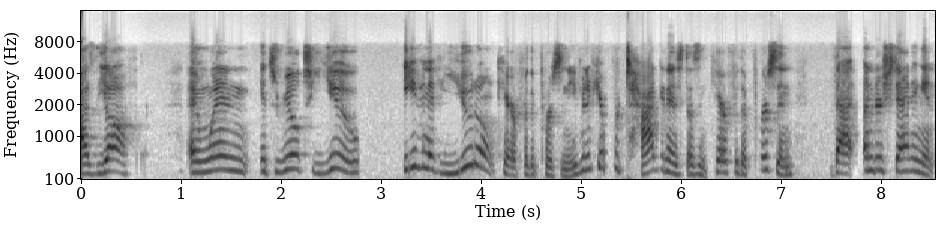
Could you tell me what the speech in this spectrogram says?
as the author. And when it's real to you, even if you don't care for the person, even if your protagonist doesn't care for the person, that understanding and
